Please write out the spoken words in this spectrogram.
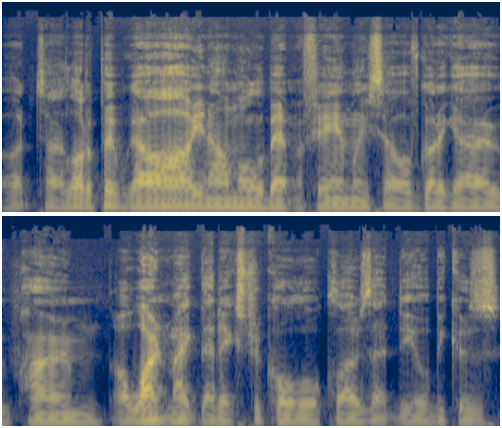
Right. So a lot of people go, oh, you know, I'm all about my family, so I've got to go home. I won't make that extra call or close that deal because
